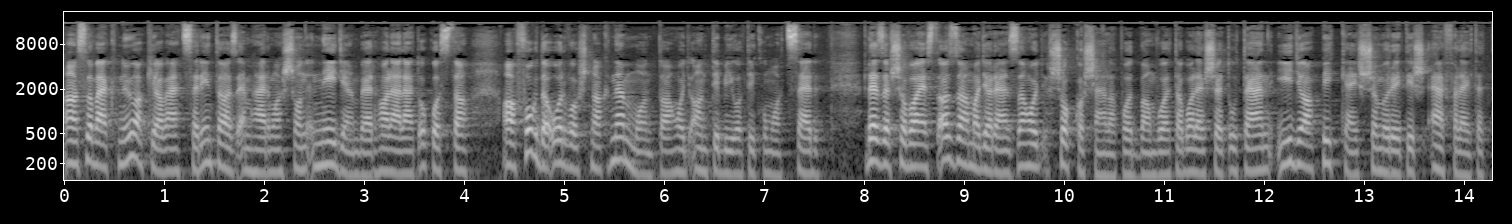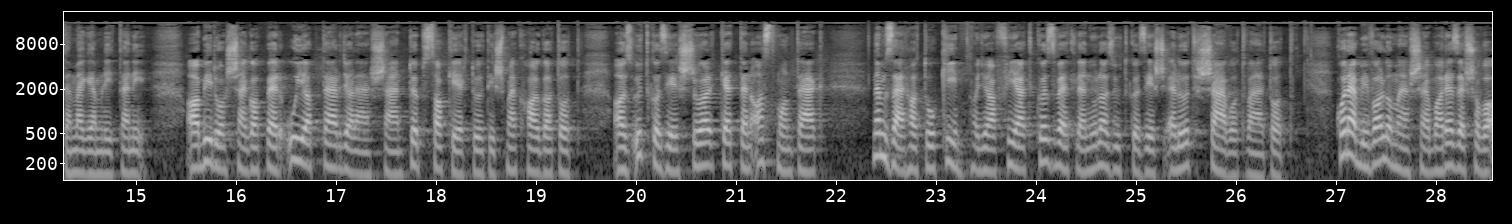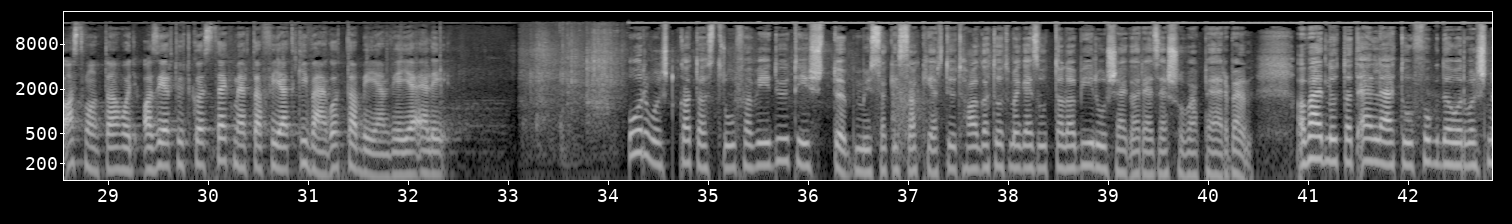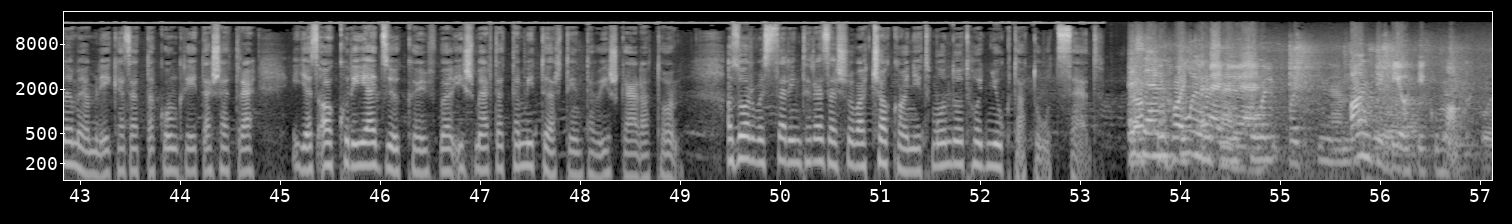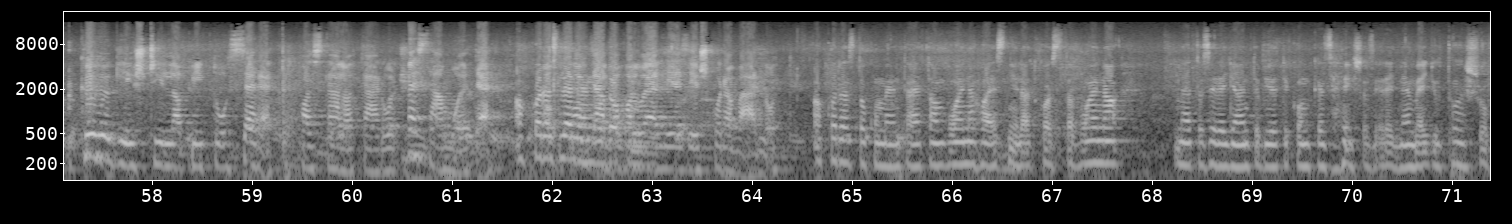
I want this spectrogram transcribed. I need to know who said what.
Speaker 1: A szlovák nő, aki a vád szerint az M3-ason négy ember halálát okozta, a fogda orvosnak nem mondta, hogy antibiotikumot szed. Rezesova ezt azzal magyarázza, hogy sokkos állapotban volt a baleset után, így a pikkely sömörét is elfelejtette megemlíteni. A bíróság a per újabb tárgyalásán több szakértőt is meghallgatott. Az ütközésről ketten azt mondták, nem zárható ki, hogy a Fiat közvetlenül az ütközés előtt sávot váltott. Korábbi vallomásában Rezesova azt mondta, hogy azért ütköztek, mert a Fiat kivágott a BMW-je elé.
Speaker 2: Orvost, katasztrófavédőt és több műszaki szakértőt hallgatott meg ezúttal a bíróság a Rezesova perben. A vádlottat ellátó fogdaorvos nem emlékezett a konkrét esetre, így az akkori jegyzőkönyvből ismertette, mi történt a vizsgálaton. Az orvos szerint Rezesova csak annyit mondott, hogy nyugtatót szed.
Speaker 3: Ezen túlmenően, túl, hogy antibiotikumok, köhögés csillapító szerek használatáról beszámolt-e?
Speaker 4: Akkor az le lenne
Speaker 3: való elhelyezéskor a vádlott?
Speaker 4: Akkor azt dokumentáltam volna, ha ezt nyilatkozta volna, mert azért egy antibiotikum kezelés azért egy nem egy utolsó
